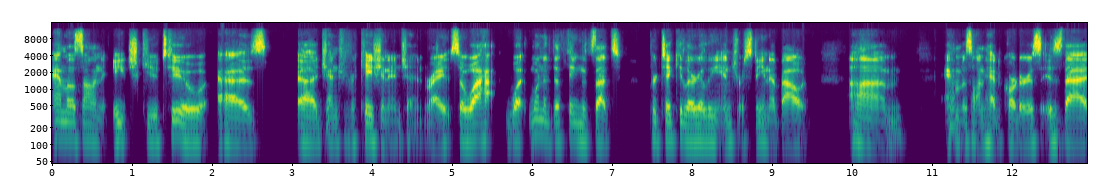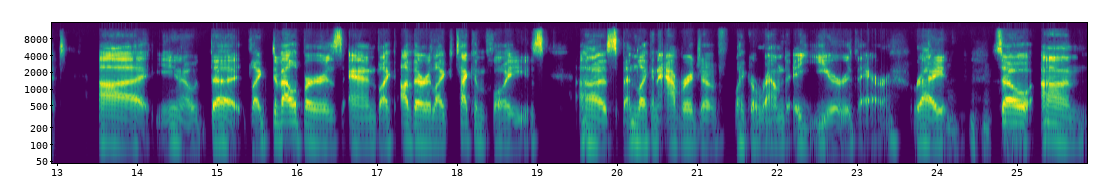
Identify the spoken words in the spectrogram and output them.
Amazon HQ2 as a gentrification engine, right? So what what one of the things that's particularly interesting about um, Amazon headquarters is that uh you know the like developers and like other like tech employees uh spend like an average of like around a year there right mm-hmm. so um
